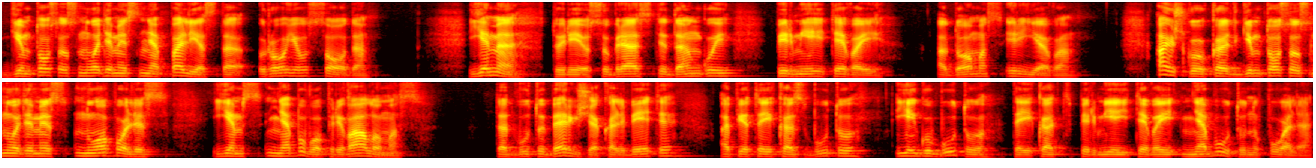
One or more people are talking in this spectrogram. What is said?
gimtosios nuodėmės nepaliestą rojaus sodą. Jame turėjo subręsti dangui pirmieji tėvai - Adomas ir Jėva. Aišku, kad gimtosios nuodėmės nuopolis jiems nebuvo privalomas, tad būtų bergžė kalbėti apie tai, kas būtų, jeigu būtų tai, kad pirmieji tėvai nebūtų nupuolę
